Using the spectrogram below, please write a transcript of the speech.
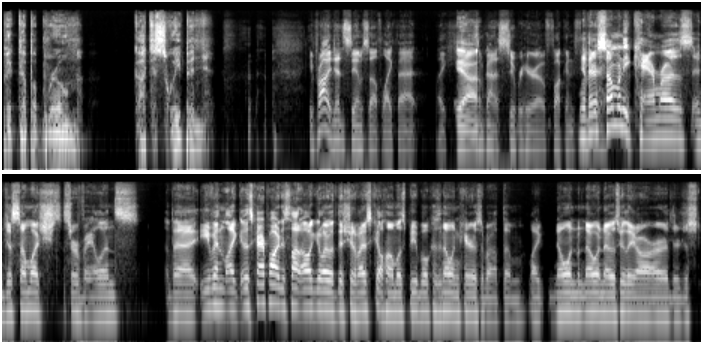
picked up a broom, got to sweeping. He probably did see himself like that, like Yeah. some kind of superhero fucking. Yeah, there's so many cameras and just so much surveillance that even like this guy probably just thought, "Oh, I'll get away with this shit if I just kill homeless people because no one cares about them. Like no one, no one knows who they are. They're just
